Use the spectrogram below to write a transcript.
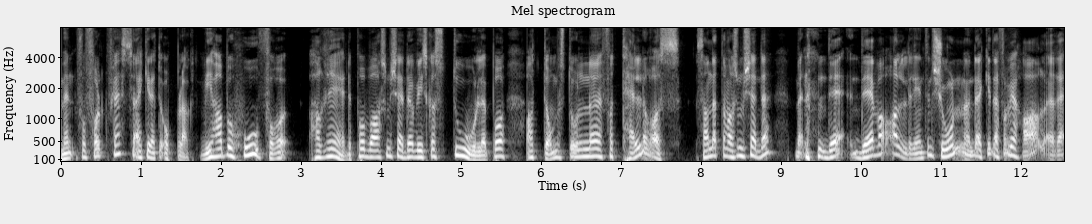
Men for folk flest så er ikke dette opplagt. Vi har behov for å ha rede på hva som skjedde, og vi skal stole på at domstolene forteller oss sannheten om hva som skjedde. Men det, det var aldri intensjonen. Det er ikke derfor vi har re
